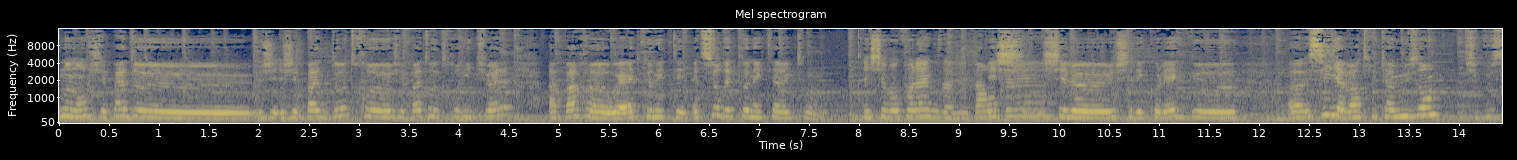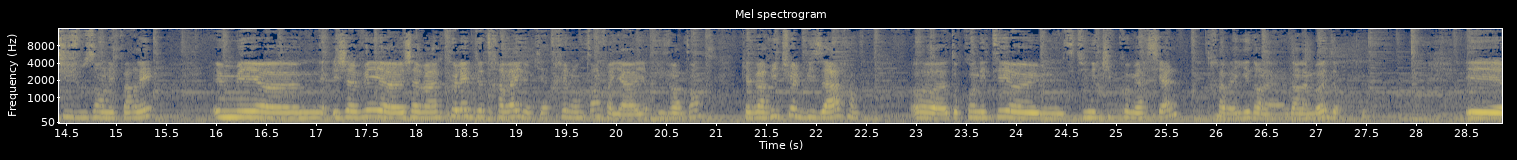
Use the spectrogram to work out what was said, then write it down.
non, non, j'ai pas de, j'ai pas d'autres, j'ai pas d'autres rituels à part ouais, être connecté, être sûr d'être connecté avec tout le monde. Et chez vos collègues, vous avez pas repéré chez, chez le, chez les collègues, euh, euh, si, il y avait un truc amusant, je sais plus si je vous en ai parlé, mais euh, j'avais j'avais un collègue de travail, donc il y a très longtemps, enfin il y a, il y a plus de 20 ans, qui avait un rituel bizarre. Donc on était, euh, une- c'était une équipe commerciale, travaillait dans la, dans la mode. Et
